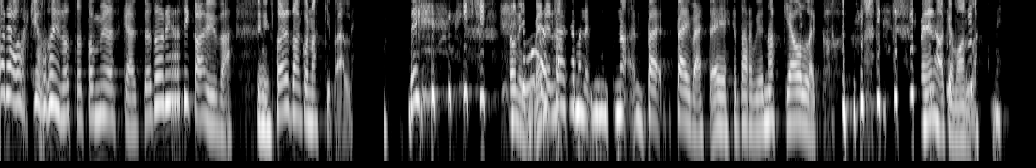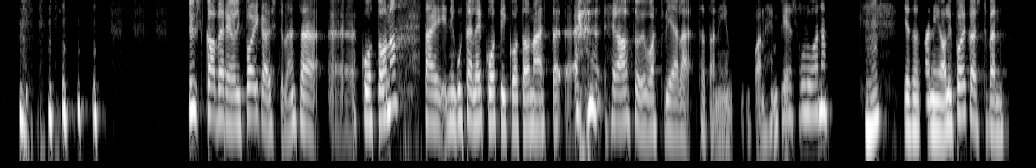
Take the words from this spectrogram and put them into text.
todellakin otin ottaa tuon myös käyttöön, tuo on ihan sika hyvä. Niin, laitetaanko nakki päälle? Niin. no niin, menen... Tämä on sellainen niin päivä, että ei ehkä tarvitse nakkia ollenkaan. menen hakemaan nakkini. Yksi kaveri oli poikaystävänsä äh, kotona, tai niin kuin kotikotona, että he asuivat vielä tota niin, vanhempiensa luona. Mm-hmm. Ja tota, niin oli poikaystävän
